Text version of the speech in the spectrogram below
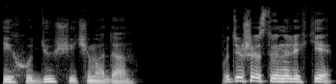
и худющий чемодан. Путешествие налегке.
